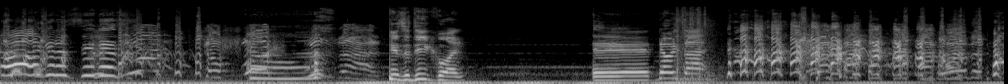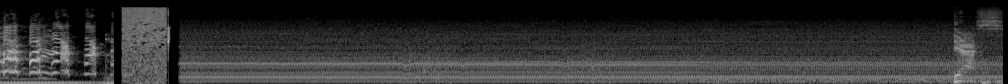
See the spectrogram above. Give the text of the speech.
Oh, I'm gonna see this! The fuck was that? Here's a decoy. And no, he's not. What the fuck work? Yes.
